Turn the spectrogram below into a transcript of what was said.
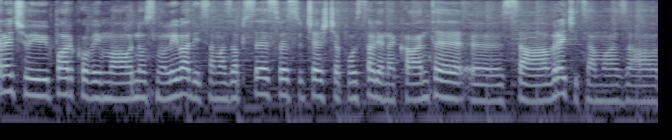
sreću i parkovima, odnosno livadicama za pse, sve su češće postavljene kante e, sa vrećicama za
